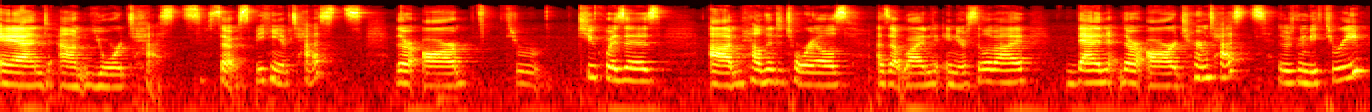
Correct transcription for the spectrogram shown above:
and um, your tests. So speaking of tests, there are two quizzes um, held in tutorials as outlined in your syllabi. Then there are term tests. There's going to be three.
